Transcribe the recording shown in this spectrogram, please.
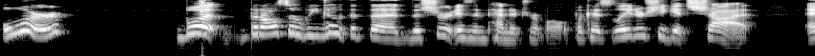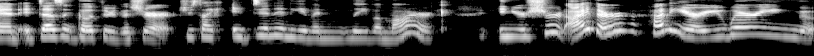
Or, but but also we know that the the shirt is impenetrable because later she gets shot and it doesn't go through the shirt. She's like, it didn't even leave a mark in your shirt either, honey. Are you wearing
